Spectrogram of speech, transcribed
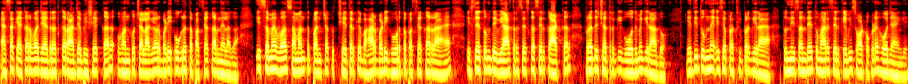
ऐसा कहकर वह जयद्रथ का राज्याभिषेक कर वन को चला गया और बड़ी उग्र तपस्या करने लगा। इस समय वह समंत पंचक क्षेत्र के बाहर बड़ी घोर तपस्या कर रहा है, इसलिए तुम दिव्यास्त्र से इसका सिर काटकर वृद्ध छत्र की गोद में गिरा दो। यदि तुमने इसे पृथ्वी पर गिराया तो निसंदेह तुम्हारे सिर के भी सौ टुकड़े हो जाएँगे।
